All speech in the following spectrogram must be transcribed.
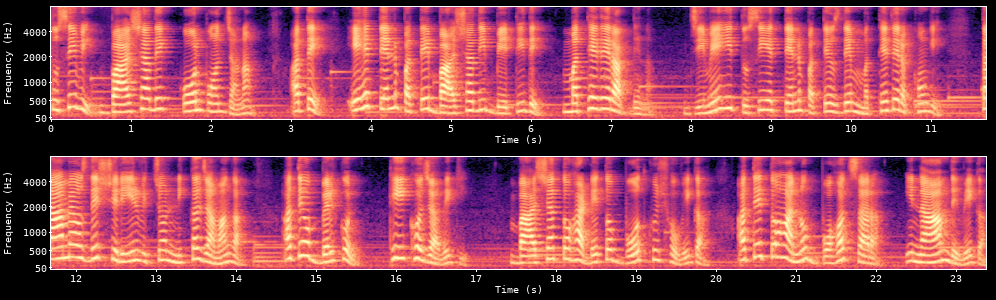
ਤੁਸੀਂ ਵੀ ਬਾਦਸ਼ਾਹ ਦੇ ਕੋਲ ਪਹੁੰਚ ਜਾਣਾ ਅਤੇ ਇਹ ਤਿੰਨ ਪੱਤੇ ਬਾਦਸ਼ਾਹ ਦੀ ਬੇਟੀ ਦੇ ਮੱਥੇ ਤੇ ਰੱਖ ਦੇਣਾ। ਜਿਵੇਂ ਹੀ ਤੁਸੀਂ ਇਹ ਤਿੰਨ ਪੱਤੇ ਉਸਦੇ ਮੱਥੇ ਤੇ ਰੱਖੋਗੇ, ਤਾਂ ਮੈਂ ਉਸਦੇ ਸਰੀਰ ਵਿੱਚੋਂ ਨਿਕਲ ਜਾਵਾਂਗਾ ਅਤੇ ਉਹ ਬਿਲਕੁਲ ਠੀਕ ਹੋ ਜਾਵੇਗੀ। ਬਾਦਸ਼ਾਹ ਤੁਹਾਡੇ ਤੋਂ ਬਹੁਤ ਖੁਸ਼ ਹੋਵੇਗਾ ਅਤੇ ਤੁਹਾਨੂੰ ਬਹੁਤ ਸਾਰਾ ਇਨਾਮ ਦੇਵੇਗਾ।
